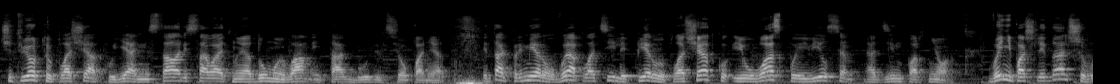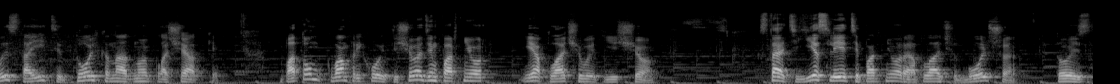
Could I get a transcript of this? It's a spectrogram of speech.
Четвертую площадку я не стал рисовать, но я думаю, вам и так будет все понятно. Итак, к примеру, вы оплатили первую площадку и у вас появился один партнер. Вы не пошли дальше, вы стоите только на одной площадке. Потом к вам приходит еще один партнер и оплачивает еще. Кстати, если эти партнеры оплачивают больше, то есть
